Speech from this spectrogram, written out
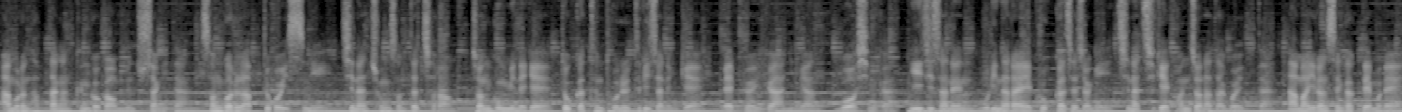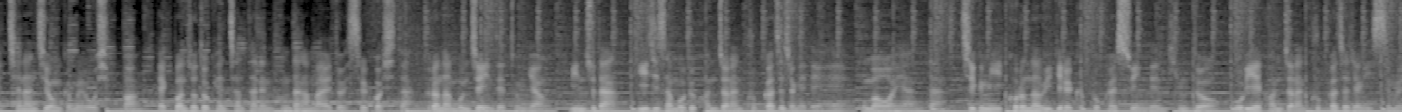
아무런 합당한 근거가 없는 주장이다. 선거를 앞두고 있으니 지난 총선 때처럼 전 국민에게 똑같은 돈을 드리자는 게 매표행위가 아니면 무엇인가. 이 지사는 우리나라의 국가 재정이 지나치게 건전하다고 했다. 아마 이런 생각 때문에 재난지원금을 50번, 100번 줘도 괜찮다는 황당한 말도 했을 것이다. 그러나 문재인 대통령, 민주당, 이 지사 모두 건전한 국가 재정에 대해 고마워해야 한다. 지금 이 코로나 위기를 극복할 수 있는 힘도 우리의 건전한 국가 재정이 있음을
